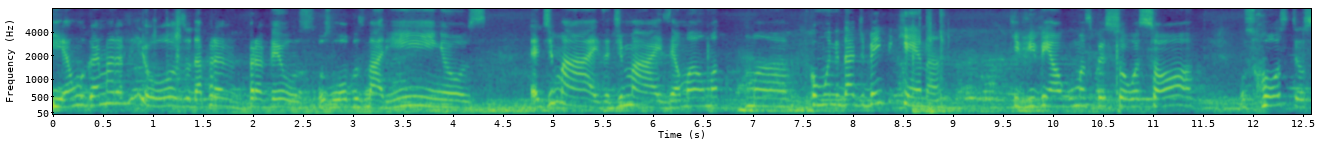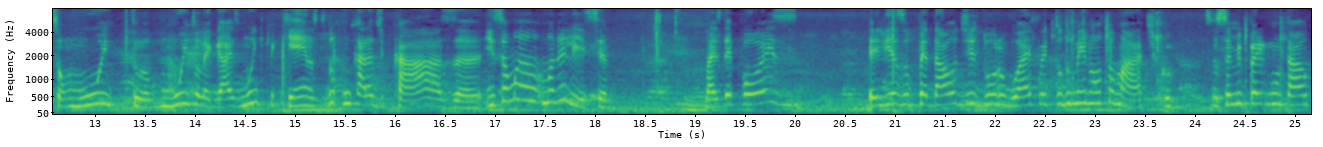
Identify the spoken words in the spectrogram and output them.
E é um lugar maravilhoso, dá pra ver os, os lobos marinhos. É demais, é demais. É uma, uma, uma comunidade bem pequena, que vivem algumas pessoas só. Os hostels são muito, muito legais, muito pequenos, tudo com cara de casa. Isso é uma, uma delícia. Mas depois, Elias, o pedal de, do Uruguai foi tudo meio no automático. Se você me perguntar o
